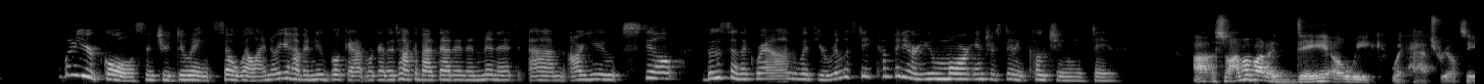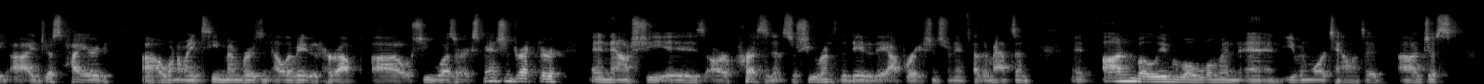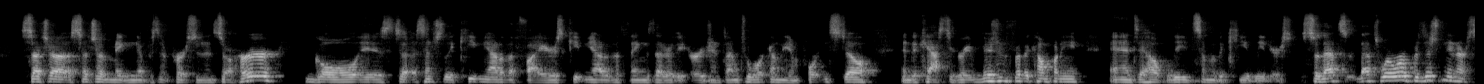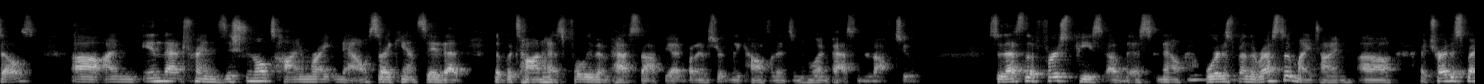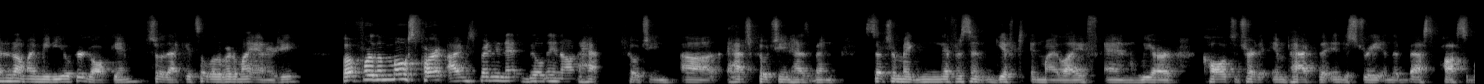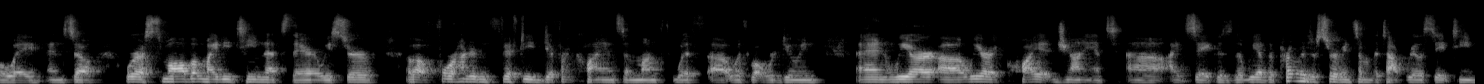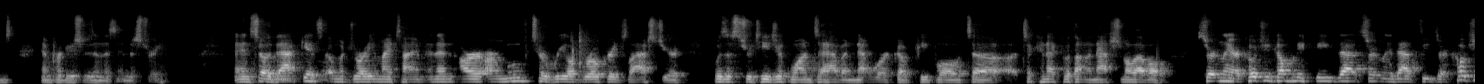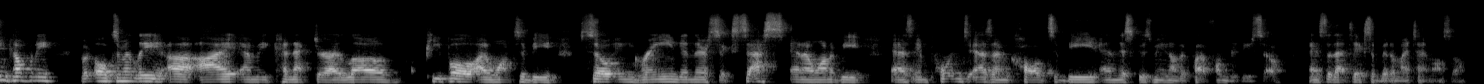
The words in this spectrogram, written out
what are your goals since you're doing so well? I know you have a new book out. We're going to talk about that in a minute. Um, are you still boots on the ground with your real estate company, or are you more interested in coaching these days? Uh, so I'm about a day a week with Hatch Realty. Uh, I just hired uh, one of my team members and elevated her up. Uh, she was our expansion director, and now she is our president. So she runs the day-to-day operations. Her name's Heather Matson, an unbelievable woman and even more talented. Uh, just such a such a magnificent person. And so her goal is to essentially keep me out of the fires keep me out of the things that are the urgent. I'm to work on the important still and to cast a great vision for the company and to help lead some of the key leaders. So that's that's where we're positioning ourselves. Uh, i'm in that transitional time right now so i can't say that the baton has fully been passed off yet but i'm certainly confident in who i'm passing it off to so that's the first piece of this. Now, mm-hmm. where to spend the rest of my time? Uh, I try to spend it on my mediocre golf game, so that gets a little bit of my energy. But for the most part, I'm spending it building out Hatch coaching. Uh, Hatch coaching has been such a magnificent gift in my life, and we are called to try to impact the industry in the best possible way. And so we're a small but mighty team that's there. We serve about 450 different clients a month with uh, with what we're doing and we are uh, we are a quiet giant, uh, I'd say, because we have the privilege of serving some of the top real estate teams and producers in this industry. And so that gets a majority of my time. And then our, our move to real brokerage last year was a strategic one to have a network of people to, to connect with on a national level. Certainly, our coaching company feeds that. Certainly, that feeds our coaching company. But ultimately, uh, I am a connector. I love people. I want to be so ingrained in their success and I want to be as important as I'm called to be. And this gives me another platform to do so. And so that takes a bit of my time also.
